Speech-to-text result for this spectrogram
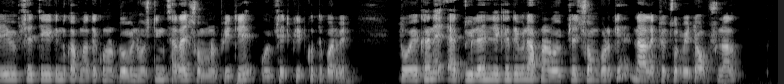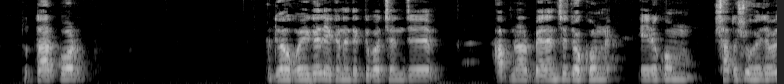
এই ওয়েবসাইট থেকে কিন্তু আপনাদের কোনো ডোমেন হোস্টিং ছাড়াই সম্পূর্ণ ফ্রিতে ওয়েবসাইট ক্রিয়েট করতে পারবেন। তো এখানে এক দুই লাইন লিখে দেবেন আপনার ওয়েবসাইট সম্পর্কে, না লেখলে চলবে, এটা অপশনাল তো তারপর দেওয়া হয়ে গেলে এখানে দেখতে পাচ্ছেন যে, আপনার ব্যালেন্সে যখন এরকম সাতাশি হয়ে যাবে,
